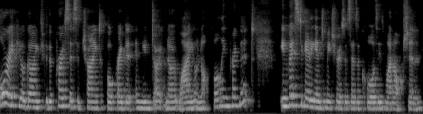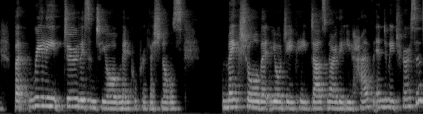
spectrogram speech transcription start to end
or if you're going through the process of trying to fall pregnant and you don't know why you're not falling pregnant. Investigating endometriosis as a cause is one option, but really do listen to your medical professionals make sure that your GP does know that you have endometriosis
